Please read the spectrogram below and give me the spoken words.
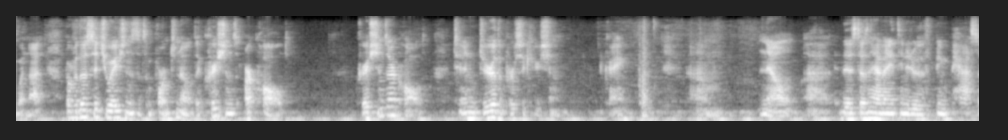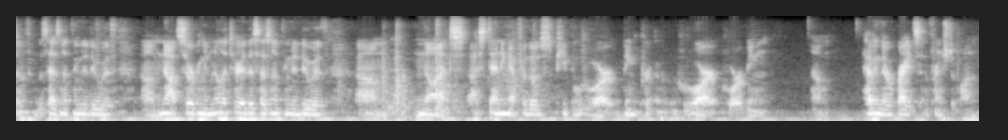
whatnot. But for those situations, it's important to note that Christians are called. Christians are called to endure the persecution. Okay? Um, now, uh, this doesn't have anything to do with being passive. This has nothing to do with um, not serving in military. This has nothing to do with um, not uh, standing up for those people who are being who are who are being um, having their rights infringed upon.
